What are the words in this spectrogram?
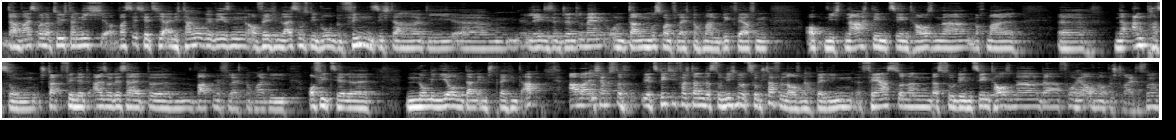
da weiß man natürlich dann nicht, was ist jetzt hier eigentlich Tango gewesen, auf welchem Leistungsniveau befinden sich da die ähm, Ladies and Gentlemen und dann muss man vielleicht nochmal einen Blick werfen, ob nicht nach dem Zehntausender nochmal äh, eine Anpassung stattfindet. Also deshalb äh, warten wir vielleicht nochmal die offizielle Nominierung dann entsprechend ab. Aber ich habe es doch jetzt richtig verstanden, dass du nicht nur zum Staffellauf nach Berlin fährst, sondern dass du den Zehntausender da vorher auch noch bestreitest, oder?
